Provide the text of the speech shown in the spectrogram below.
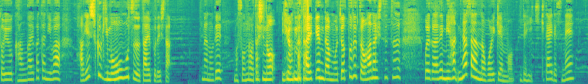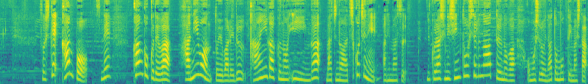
という考え方には、激しく疑問を持つタイプでした。なので、まあ、そんな私のいろんな体験談もちょっとずつお話しつつ、これからね、皆さんのご意見もぜひ聞きたいですね。そして漢方ですね。韓国ではハニウォンと呼ばれる漢医学の医院が街のあちこちにあります。暮らしに浸透してるなというのが面白いなと思っていました。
